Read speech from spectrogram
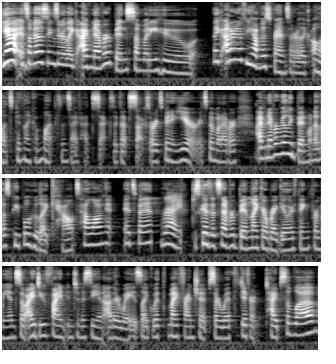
yeah, it's one of those things where like I've never been somebody who like I don't know if you have those friends that are like, "Oh, it's been like a month since I've had sex." Like that sucks or it's been a year, it's been whatever. I've never really been one of those people who like counts how long it, it's been. right just because it's never been like a regular thing for me. And so I do find intimacy in other ways, like with my friendships or with different types of love,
